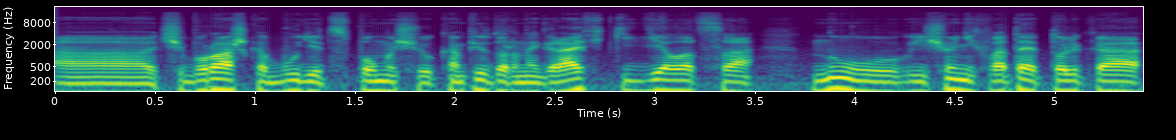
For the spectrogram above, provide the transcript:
А, Чебурашка будет с помощью компьютерной графики делаться. Ну, еще не хватает только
